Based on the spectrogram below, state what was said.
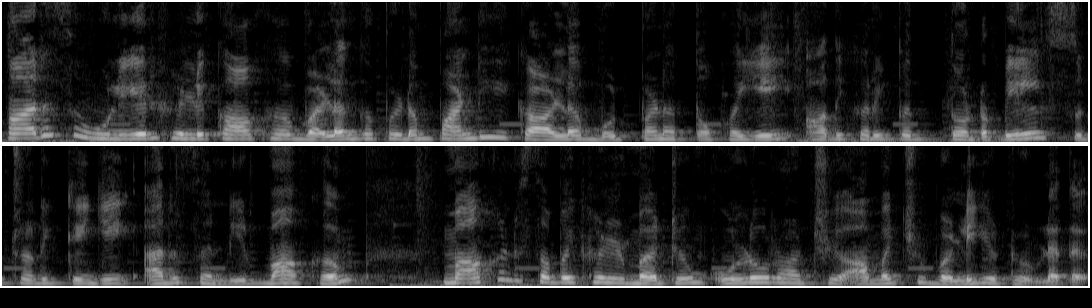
அரசு ஊழியர்களுக்காக வழங்கப்படும் பண்டிகை கால முற்பணத் தொகையை அதிகரிப்பது தொடர்பில் சுற்றறிக்கையை அரசு நிர்வாகம் மாகாண சபைகள் மற்றும் உள்ளூராட்சி அமைச்சு வெளியிட்டுள்ளது.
